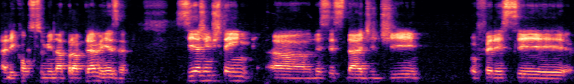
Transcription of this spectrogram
ali consumir na própria mesa. Se a gente tem a necessidade de oferecer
